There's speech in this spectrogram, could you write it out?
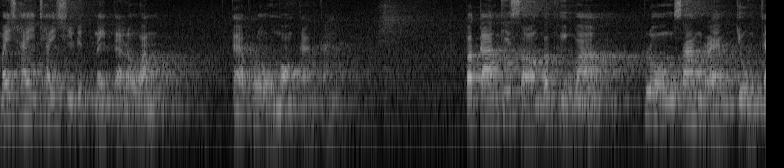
ไม่ใช่ใช้ชีวิตในแต่ละวัน แต่พระองค์มองการไกล ประการที่สองก็คือว่าพระองค์สร้างแรงจูงใจ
